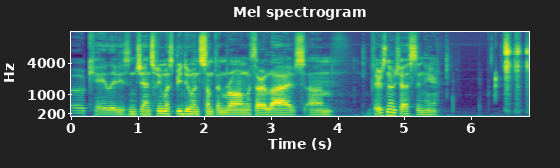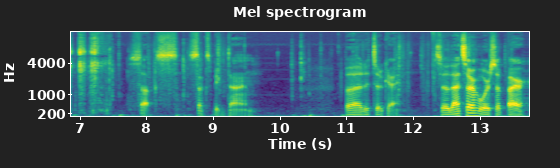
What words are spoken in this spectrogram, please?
Okay, ladies and gents, we must be doing something wrong with our lives. Um, there's no chest in here. Sucks. Sucks big time. But it's okay. So that's our horse up there.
